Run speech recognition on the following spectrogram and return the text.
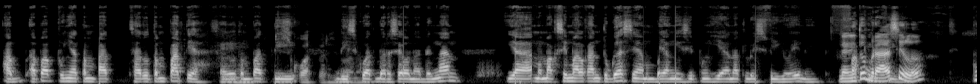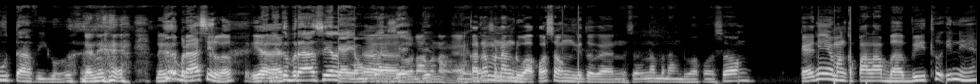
ab- apa punya tempat satu tempat ya satu Hmm, tempat di squad Barcelona. di skuad Barcelona dengan ya memaksimalkan tugasnya membayangi si pengkhianat Luis Figo ini. dan itu Fucking berhasil loh. Puta Figo. dan dan itu berhasil loh Dan ya itu berhasil ya yang membuat Ah, dia- Barcelona dia- menang ya. iya, karena menang Barcelona- 2-0 gitu kan Barcelona menang 2-0. Kayaknya emang kepala babi itu ini ya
